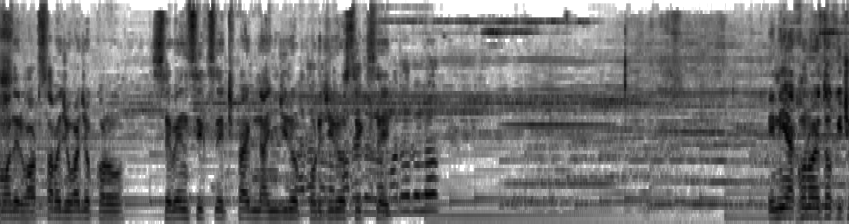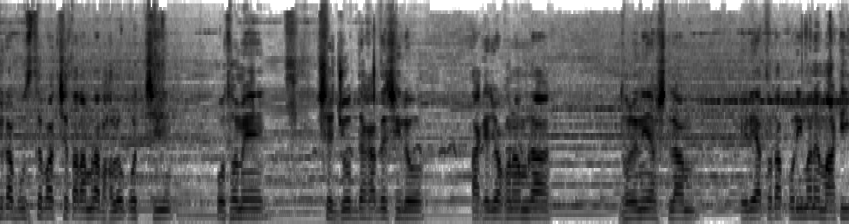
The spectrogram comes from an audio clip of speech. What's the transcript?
আমাদের হোয়াটসঅ্যাপে যোগাযোগ করো। Seven six eight five nine zero four zero six eight ইনি এখন হয়তো কিছুটা বুঝতে পারছে তার আমরা ভালো করছি। প্রথমে সে জোর দেখাতে ছিল। তাকে যখন আমরা ধরে নিয়ে আসলাম, এর এতটা পরিমাণে মাটি,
